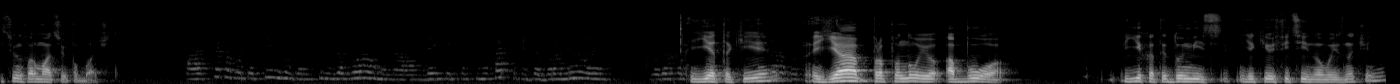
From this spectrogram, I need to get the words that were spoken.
і цю інформацію побачити. А що робити тим людям, яким заборонено в деякій частині Харкова заборонили водохрещення? Є такі. Я пропоную або їхати до місць, які офіційно визначені,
